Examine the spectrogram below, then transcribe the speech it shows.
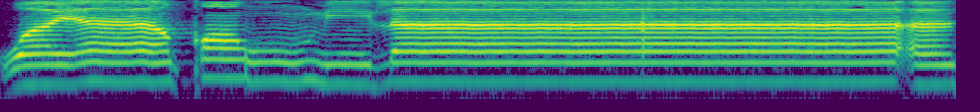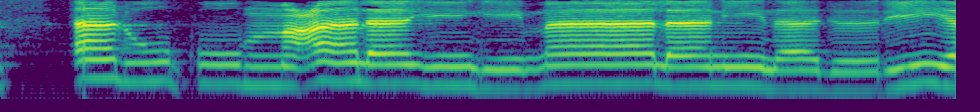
ويا قوم لا أسألكم عليه مالا نجري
